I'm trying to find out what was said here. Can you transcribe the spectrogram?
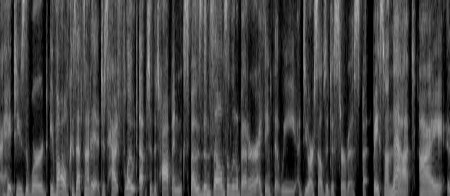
I hate to use the word evolve because that's not it. Just how it float up to the top and expose themselves a little better. I think that we do ourselves a disservice. But based on that, I uh,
